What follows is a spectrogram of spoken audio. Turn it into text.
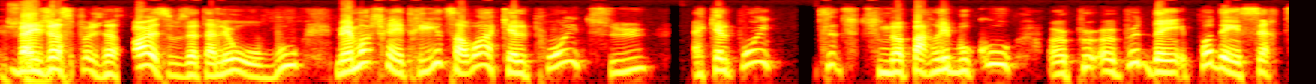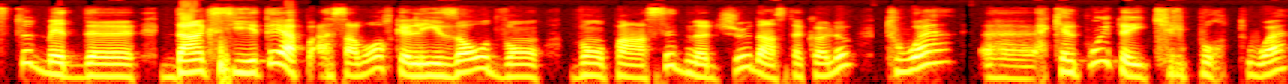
Je- Ben, j'espère, si vous êtes allé au bout. Mais moi, je serais intrigué de savoir à quel point tu. À quel point. Tu, tu, tu nous as parlé beaucoup, un peu, un peu pas d'incertitude, mais d'anxiété à, à savoir ce que les autres vont, vont penser de notre jeu dans ce cas-là. Toi, euh, à quel point tu as écrit pour toi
